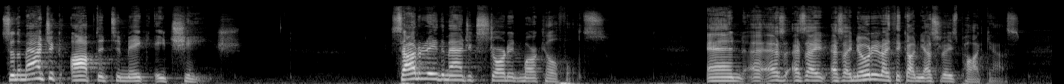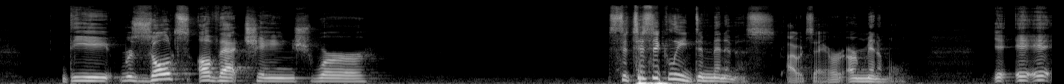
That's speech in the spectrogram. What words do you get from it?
So the Magic opted to make a change. Saturday, the Magic started Markelle Fultz. And as, as I as I noted, I think on yesterday's podcast, the results of that change were statistically de minimis, I would say, or, or minimal. it, it,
